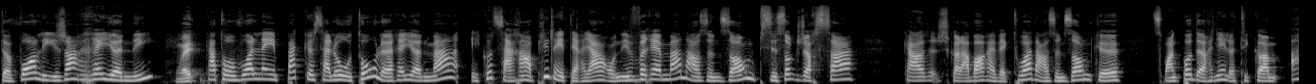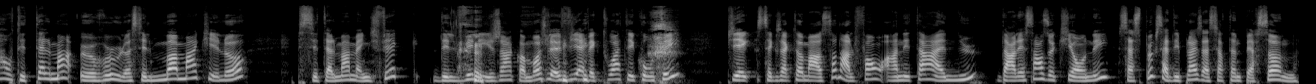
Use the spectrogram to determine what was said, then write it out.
de voir les gens rayonner. Quand on voit l'impact que ça a autour, le rayonnement, écoute, ça remplit l'intérieur. On est vraiment dans une zone, puis c'est ça que je ressens quand je collabore avec toi, dans une zone que tu manques pas de rien. Tu es comme, ah, tu es tellement heureux. là C'est le moment qui est là. Puis c'est tellement magnifique d'élever les gens comme moi. Je le vis avec toi à tes côtés. Puis c'est exactement ça, dans le fond, en étant à nu, dans l'essence de qui on est, ça se peut que ça déplaise à certaines personnes.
